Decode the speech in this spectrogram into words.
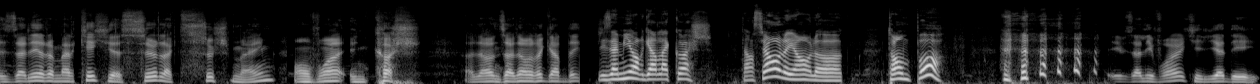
Vous allez remarquer que sur la souche même, on voit une coche. Alors, nous allons regarder. Les amis, on regarde la coche. Attention, Léon, là, tombe pas. Et vous allez voir qu'il y a des,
